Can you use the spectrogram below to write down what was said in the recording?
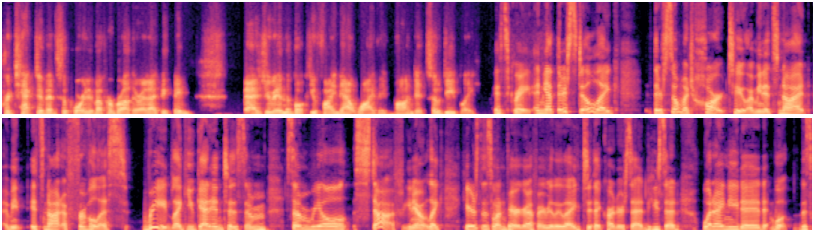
protective and supportive of her brother, and I think they, as you in the book, you find out why they bonded so deeply. It's great. And yet there's still like there's so much heart too. I mean, it's not I mean, it's not a frivolous read. Like you get into some some real stuff, you know? Like here's this one paragraph I really liked that Carter said. He said, "What I needed, well, this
